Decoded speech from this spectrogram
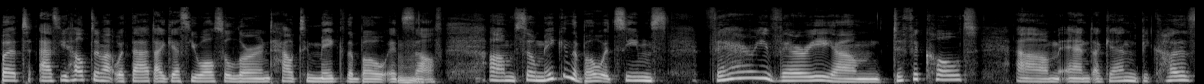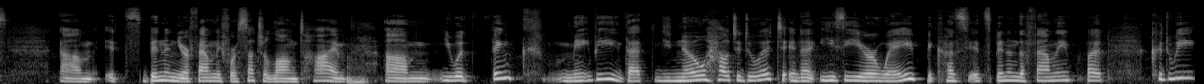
But as you helped him out with that, I guess you also learned how to make the bow mm-hmm. itself. Mm-hmm. Um, so making the bow, it seems very, very um, difficult. Um, and again, because um, it's been in your family for such a long time, mm-hmm. um, you would think maybe that you know how to do it in an easier way because it's been in the family. But could we?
